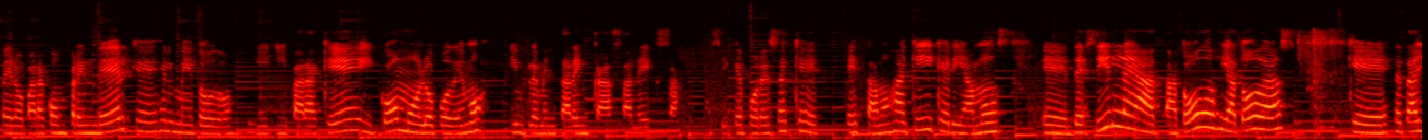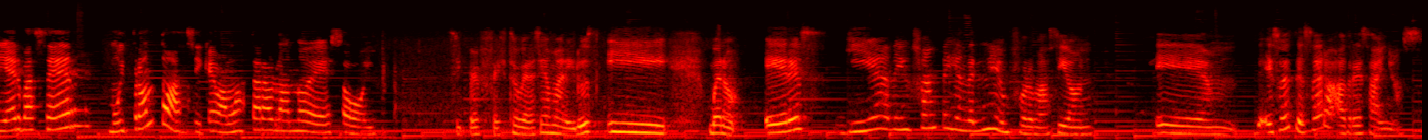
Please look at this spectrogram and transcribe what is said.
pero para comprender qué es el método y, para qué y cómo lo podemos implementar en casa, Alexa. Así que por eso es que estamos aquí, queríamos eh, decirle a, a todos y a todas que este taller va a ser muy pronto, así que vamos a estar hablando de eso hoy. Sí, perfecto, gracias Mariluz. Y bueno, eres guía de infantes y andarines en formación. Eh, eso es de 0 a 3 años.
